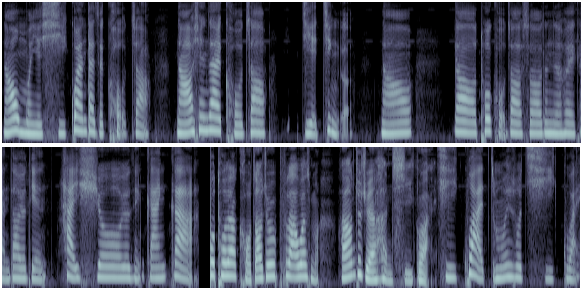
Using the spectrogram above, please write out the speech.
然后我们也习惯戴着口罩，然后现在口罩解禁了，然后。要脱口罩的时候，真的会感到有点害羞，有点尴尬。不脱掉口罩，就不知道为什么，好像就觉得很奇怪。奇怪？怎么会说奇怪？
